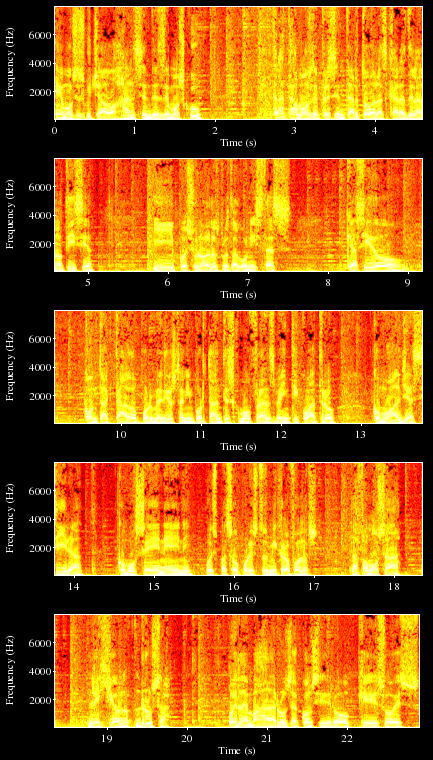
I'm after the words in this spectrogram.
Hemos escuchado a Hansen desde Moscú tratamos de presentar todas las caras de la noticia y pues uno de los protagonistas que ha sido contactado por medios tan importantes como France 24, como Al Jazeera, como CNN, pues pasó por estos micrófonos, la famosa Legión Rusa. Pues la embajada rusa consideró que eso es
